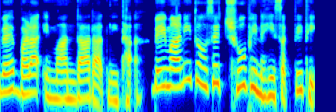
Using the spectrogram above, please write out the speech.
वह बड़ा ईमानदार आदमी था। बेईमानी तो उसे छू भी नहीं सकती थी।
